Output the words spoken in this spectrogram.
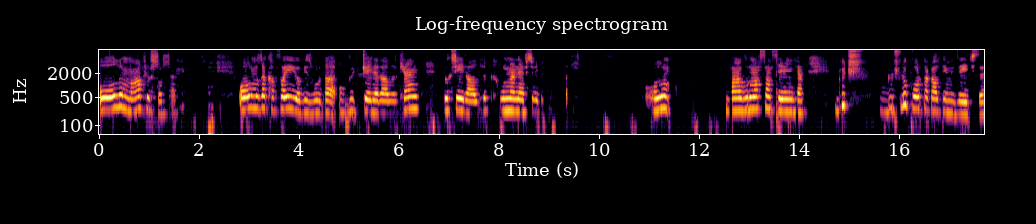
oğlum ne yapıyorsun sen? Oğlumuza kafayı yiyor biz burada güç şeyleri alırken. Hız şeyi aldık. Bunların hepsi bir Oğlum bana vurmazsan sevineceğim. Güç güçlü portakal temizleyicisi.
